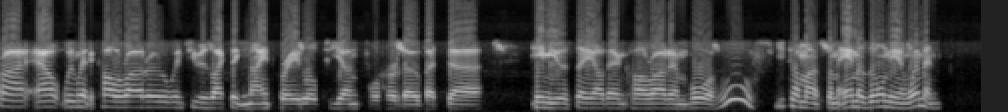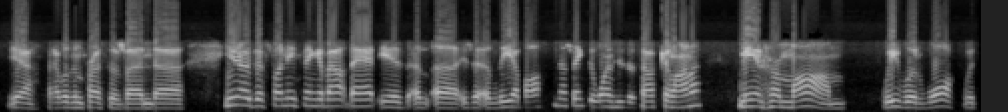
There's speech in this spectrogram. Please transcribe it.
try out. We went to Colorado when she was, I think, ninth grade, a little too young for her, though. But uh, Team USA out there in Colorado, and boy, whew, you talking about some Amazonian women. Yeah, that was impressive. And, uh, you know, the funny thing about that is, uh, uh, is it Aliyah Boston, I think, the one who's in South Carolina? Me and her mom we would walk with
